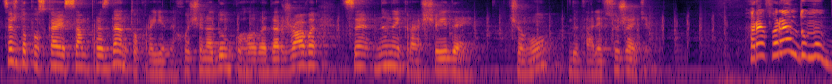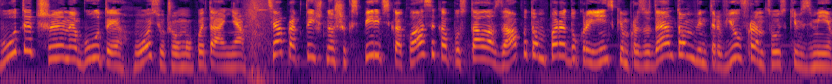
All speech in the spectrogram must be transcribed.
Це ж допускає сам президент України, хоч і на думку глави держави, це не найкраща ідея. Чому? Деталі в сюжеті. Референдуму бути чи не бути? Ось у чому питання. Ця практично шекспірівська класика постала запитом перед українським президентом в інтерв'ю французьким змі.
